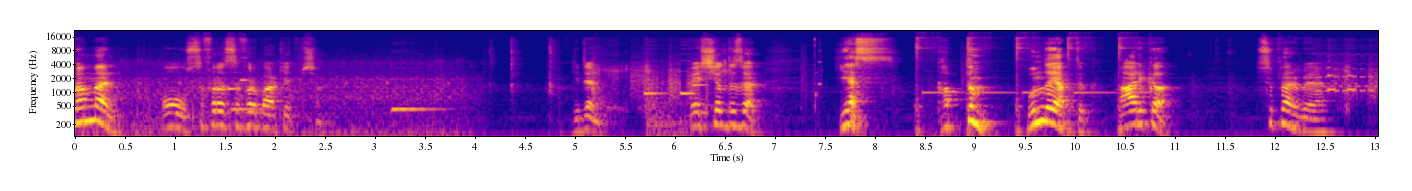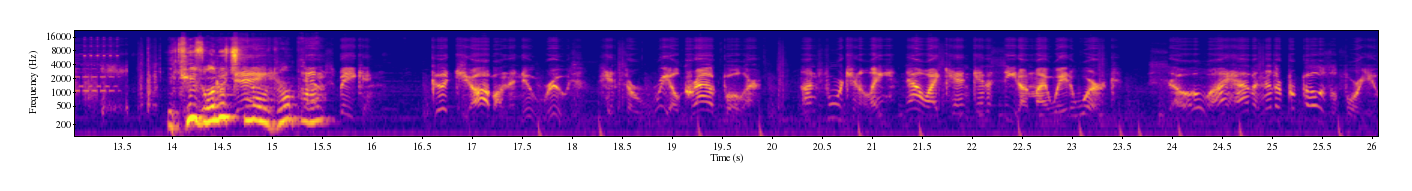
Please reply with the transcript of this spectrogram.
Mükemmel. Oo sıfıra sıfır park etmişim. Gidelim. 5 yıldız ver. Yes. Kaptım. Bunu da yaptık. Harika. Süper be. 213 bin oldu lan speaking. Good job on the new route. It's a real crowd puller. Unfortunately, now I can't get a seat on my way to work. So I have another proposal for you.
